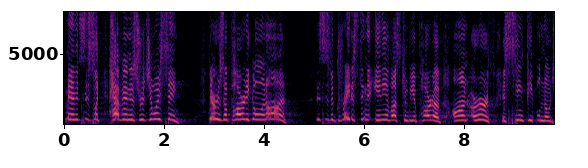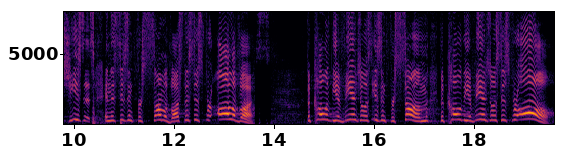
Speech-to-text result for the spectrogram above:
Man, this is like heaven is rejoicing. There is a party going on. This is the greatest thing that any of us can be a part of on earth is seeing people know Jesus. And this isn't for some of us, this is for all of us. The call of the evangelist isn't for some, the call of the evangelist is for all.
